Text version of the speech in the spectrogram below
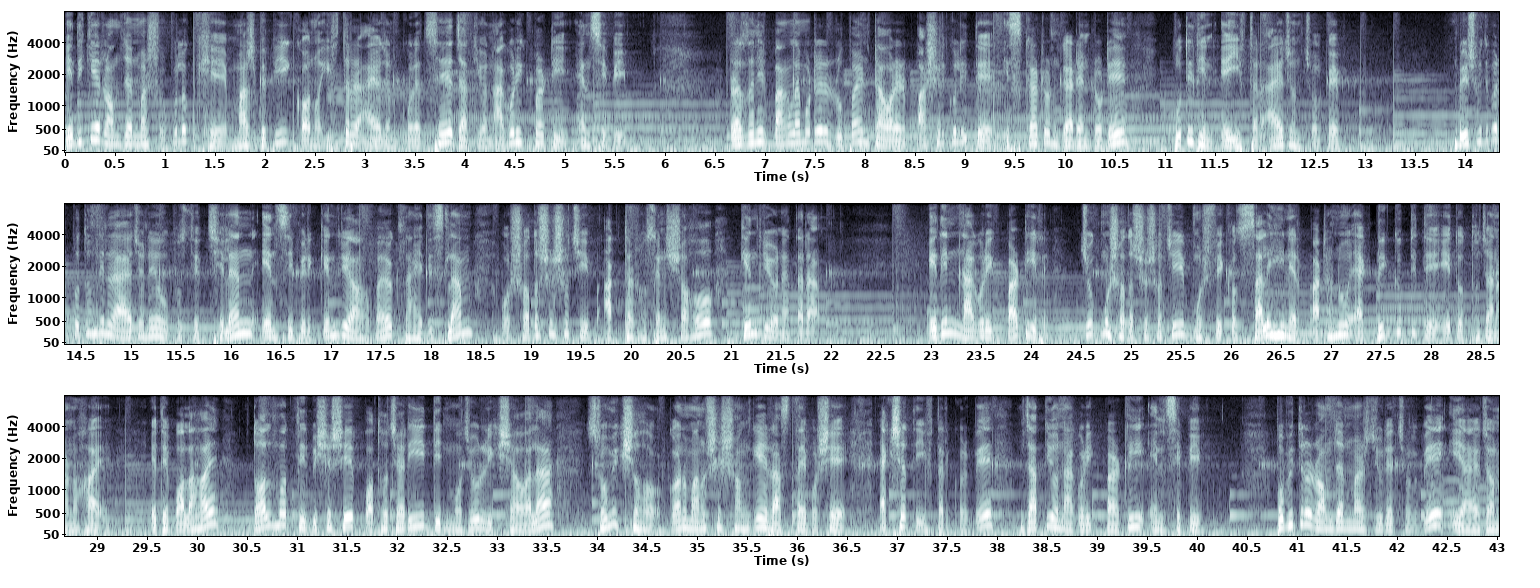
এদিকে রমজান মাস উপলক্ষে মাসব্যাপী গণ ইফতারের আয়োজন করেছে জাতীয় নাগরিক পার্টি, এনসিপি। রাজধানীর বাংলা মোটরের রূপায়ণ টাওয়ারের পাশের গলিতে স্কার্টন গার্ডেন রোডে প্রতিদিন এই ইফতার আয়োজন চলবে। বৃহস্পতিবার প্রথম দিনের আয়োজনে উপস্থিত ছিলেন এনসিপির কেন্দ্রীয় আহ্বায়ক নাহিদ ইসলাম ও সদস্য সচিব আক্তার হোসেন সহ কেন্দ্রীয় নেতারা। এদিন নাগরিক পার্টির যুগ্ম সদস্য সচিব মুশফিকুল সালেহিনের পাঠানো এক বিজ্ঞপ্তিতে এ তথ্য জানানো হয়। এতে বলা হয় দলমত নির্বিশেষে পথচারী, দিনমজুর, রিক্সাওয়ালা, শ্রমিকসহ গণমানুষের সঙ্গে রাস্তায় বসে একসাথে ইফতার করবে জাতীয় নাগরিক পার্টি, এনসিপি। পবিত্র রমজান মাস জুড়ে চলবে এই আয়োজন।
